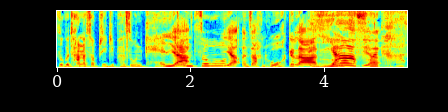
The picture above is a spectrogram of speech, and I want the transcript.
so getan, als ob sie die Person kennt Ja. und so. Ja, und Sachen hochgeladen. Ja, und, voll ja. krass.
